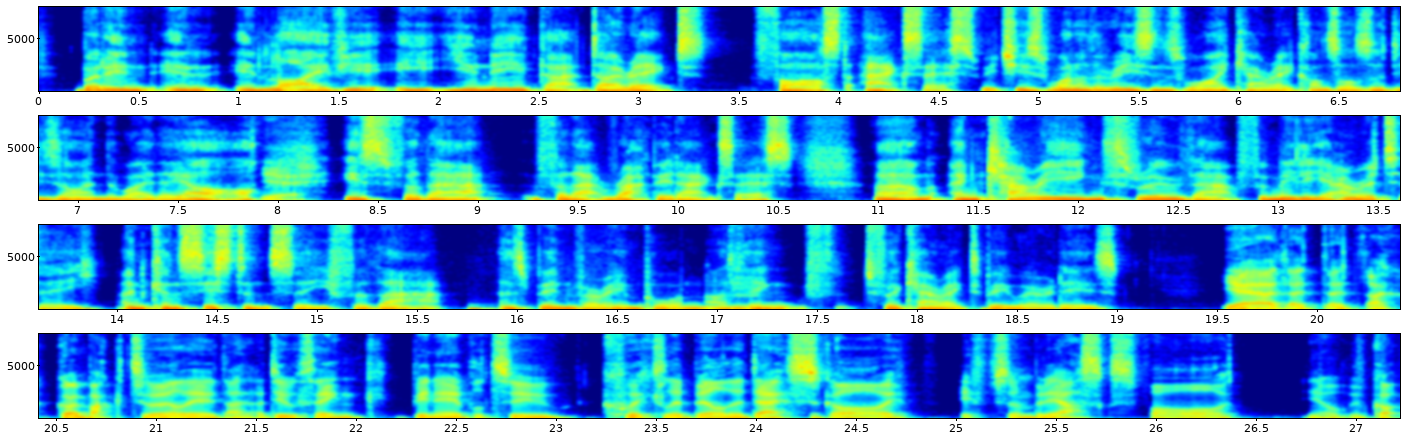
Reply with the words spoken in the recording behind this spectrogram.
but in in in live, you you need that direct fast access, which is one of the reasons why Calrec consoles are designed the way they are. Yeah. Is for that for that rapid access um, and carrying through that familiarity and consistency for that has been very important. I think f- for Calrec to be where it is. Yeah, I, I, I, going back to earlier, I, do think being able to quickly build a desk, or if, if somebody asks for, you know, we've got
